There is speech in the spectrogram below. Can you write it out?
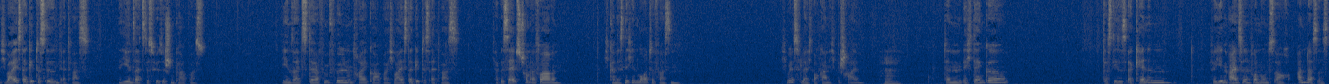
Ich weiß, da gibt es irgendetwas jenseits des physischen Körpers, jenseits der fünf Hüllen und drei Körper. Ich weiß, da gibt es etwas. Ich habe es selbst schon erfahren. Ich kann es nicht in Worte fassen ich will es vielleicht auch gar nicht beschreiben. Mhm. Denn ich denke, dass dieses Erkennen für jeden Einzelnen von uns auch anders ist,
